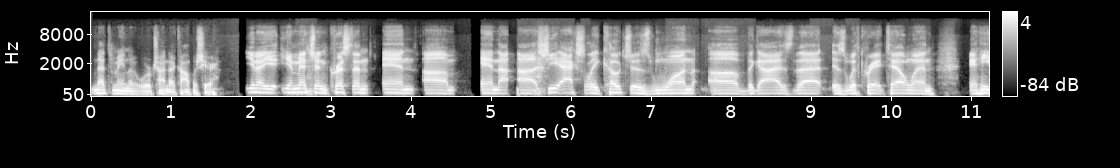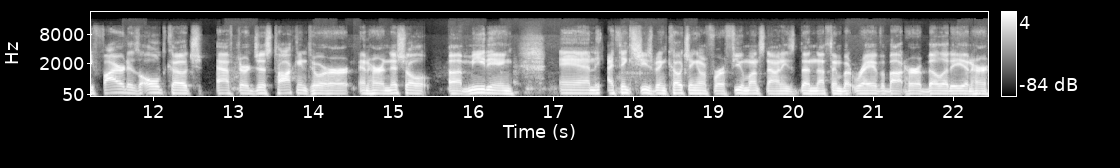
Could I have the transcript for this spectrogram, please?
that's mainly what we're trying to accomplish here. You know, you, you mentioned Kristen and, um, and uh, uh, she actually coaches one of the guys that is with Create Tailwind, and he fired his old coach after just talking to her in her initial uh, meeting. And I think she's been coaching him for a few months now, and he's done nothing but rave about her ability and her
